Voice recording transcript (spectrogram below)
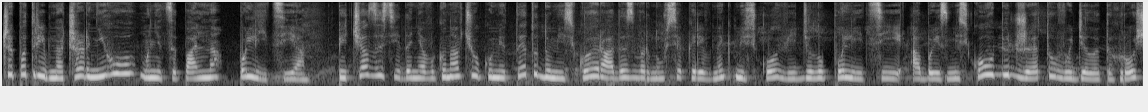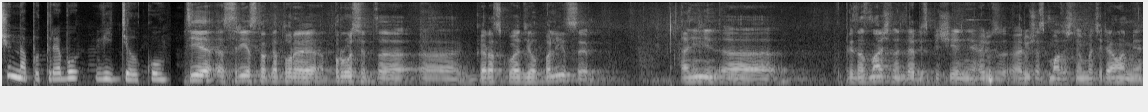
Чи потрібна Чернігову муніципальна поліція? Під час засідання виконавчого комітету до міської ради звернувся керівник міського відділу поліції, аби із міського бюджету виділити гроші на потребу відділку. Те средства, которые просит э, э, городской отдел полиции, они э, предназначены для обеспечения горю- горюче-смазочными материалами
